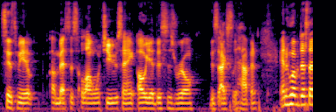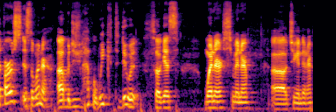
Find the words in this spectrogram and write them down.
sends me a a message along with you saying, oh yeah, this is real, this actually happened. And whoever does that first is the winner. Uh, but you have a week to do it. So I guess winner, schminner, uh, chicken dinner.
